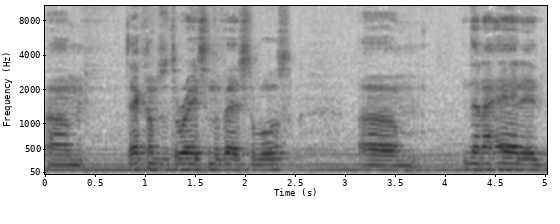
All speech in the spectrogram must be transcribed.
Um, that comes with the rice and the vegetables. Um, then I added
